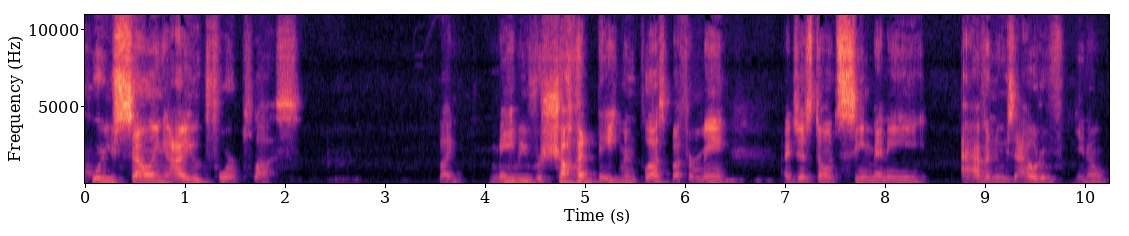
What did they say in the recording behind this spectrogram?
who are you selling Aiyuk for plus. Like maybe Rashod Bateman plus, but for me, I just don't see many avenues out of you know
